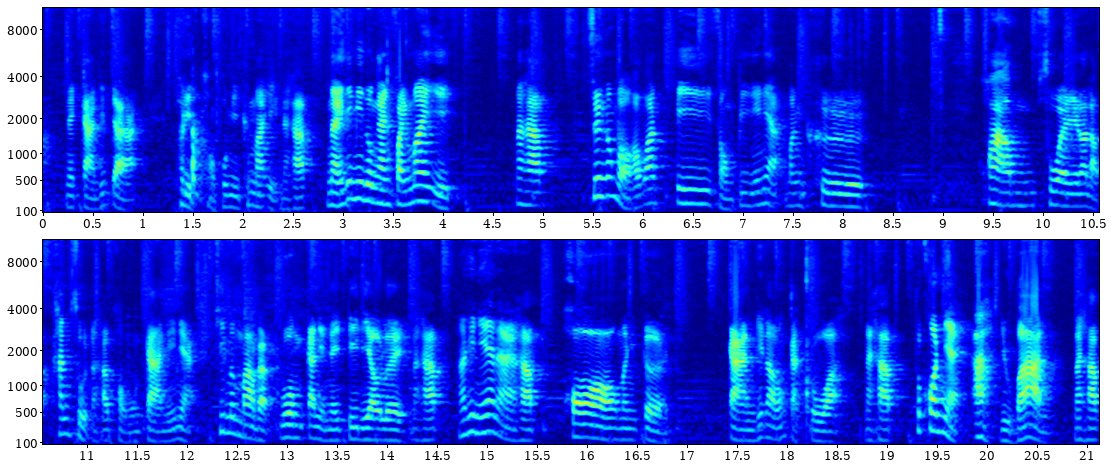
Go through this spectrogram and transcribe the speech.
ำในการที่จะผลิตของพวกนี้ขึ้นมาอีกนะครับ ไหนจะมีโรงงานไฟไหม้อีกนะครับ ซึ่งต้องบอกครับว่าปี 2 ปีนี้เนี่ยมันคือ ความซวยระดับขั้นสุดนะครับของวงการนี้เนี่ยที่มันมาแบบรวมกันอยู่ในปีเดียวเลยนะครับแล้วทีนี้นะครับพอมันเกิดการที่เราต้องกักตัวนะครับทุกคนเนี่ยอะอยู่บ้านนะครับ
